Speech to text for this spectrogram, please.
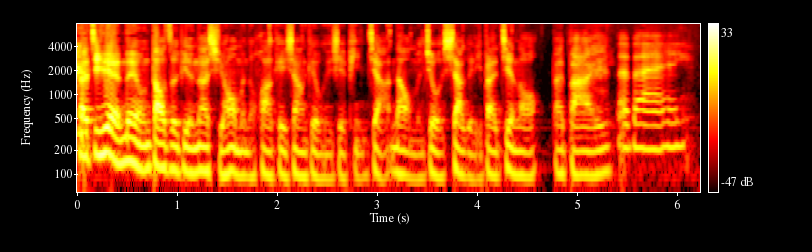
那今天的内容到这边，那喜欢我们的话，可以向给我们一些评价。那我们就下个礼拜见喽，拜拜，拜拜。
